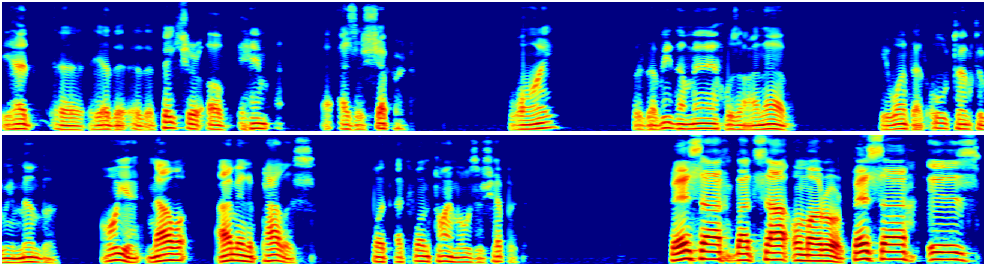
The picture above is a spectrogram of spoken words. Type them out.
he had uh, he had a, a, picture of him as a shepherd. Why? Because David Amelech was an anav. He wanted that old time to remember. Oh yeah, now I'm in a palace, but at one time I was a shepherd. Pesach Batsa Omaror. Pesach is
